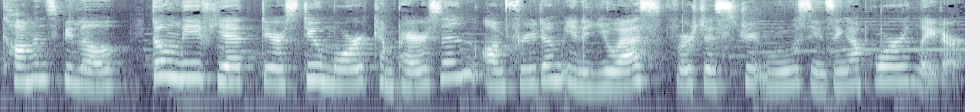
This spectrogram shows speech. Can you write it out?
Comments below. Don't leave yet, there's still more comparison on freedom in the US versus strict rules in Singapore later.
